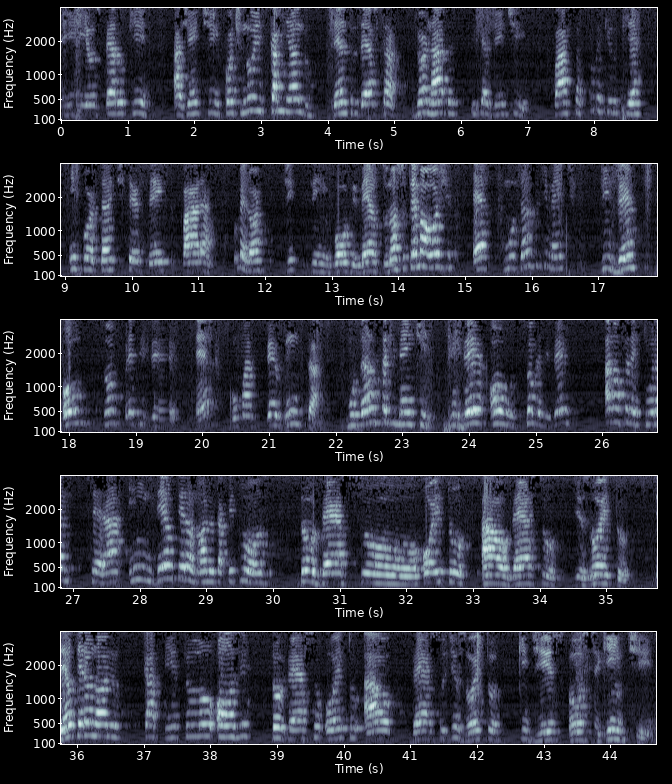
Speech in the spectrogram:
E eu espero que a gente continue caminhando dentro dessa jornada e que a gente faça tudo aquilo que é importante ser feito para o melhor de desenvolvimento. Nosso tema hoje é mudança de mente, viver ou sobreviver? É uma pergunta. Mudança de mente, viver ou sobreviver? A nossa leitura será em Deuteronômio capítulo 11, do verso 8 ao verso 18. Deuteronômio capítulo 11, do verso 8 ao verso 18, que diz o seguinte:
